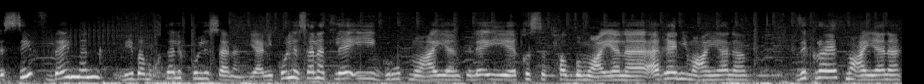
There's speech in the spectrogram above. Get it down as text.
الصيف دايما بيبقى مختلف كل سنة. يعني كل سنة تلاقي group معين تلاقي قصة حب معينة أغاني معينة ذكريات معينة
